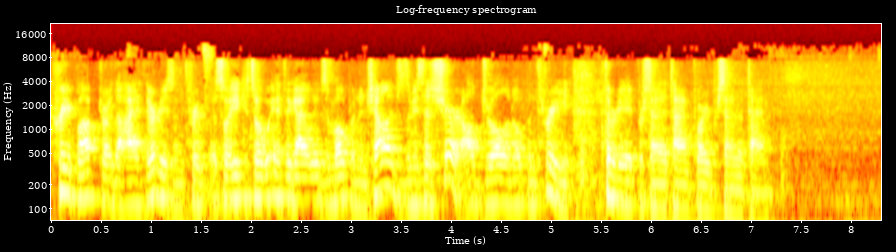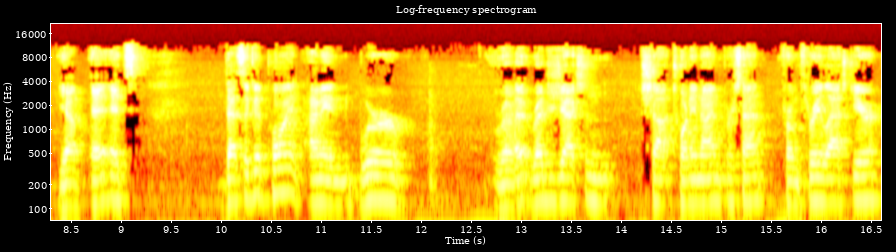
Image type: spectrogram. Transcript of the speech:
creep up toward the high 30s and three? So he so if the guy leaves him open and challenges him, he says, "Sure, I'll drill an open three, 38% of the time, 40% of the time." Yeah, it's that's a good point. I mean, we're Reggie Jackson shot 29% from three last year,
